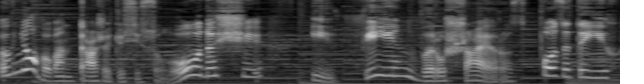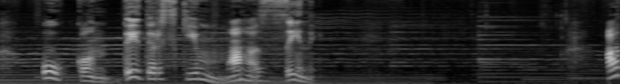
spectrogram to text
В нього вантажать усі солодощі, і він вирушає розвозити їх у кондитерські магазини. А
